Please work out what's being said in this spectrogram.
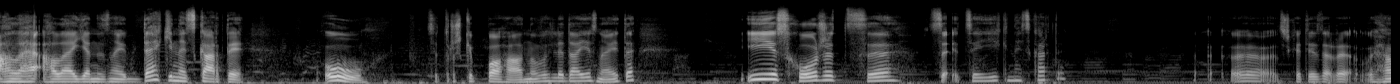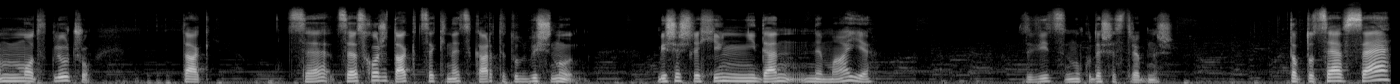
Але, але я не знаю, де кінець карти. Оу, це трошки погано виглядає, знаєте. І, схоже, це. Це, це є кінець карти? Е, чекайте, я зараз гаммод включу. Так. Це, це схоже, так, це кінець карти. Тут більше, ну. Більше шляхів ніде немає. Звідси, ну куди ще стрибнеш? Тобто це все.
